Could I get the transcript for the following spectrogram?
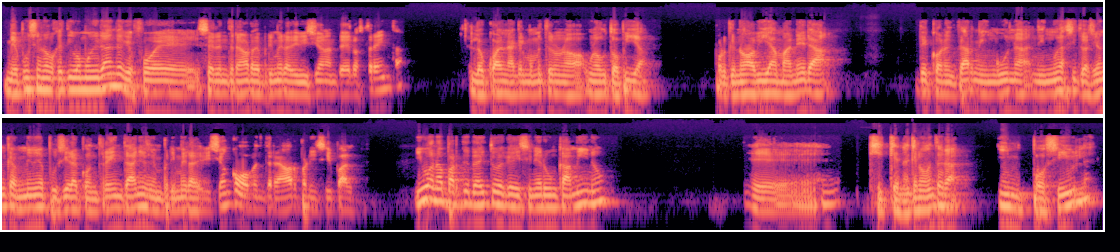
Me puse un objetivo muy grande que fue ser entrenador de primera división antes de los 30, lo cual en aquel momento era una, una utopía, porque no había manera de conectar ninguna, ninguna situación que a mí me pusiera con 30 años en primera división como entrenador principal. Y bueno, a partir de ahí tuve que diseñar un camino eh, que, en aquel momento era imposible.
